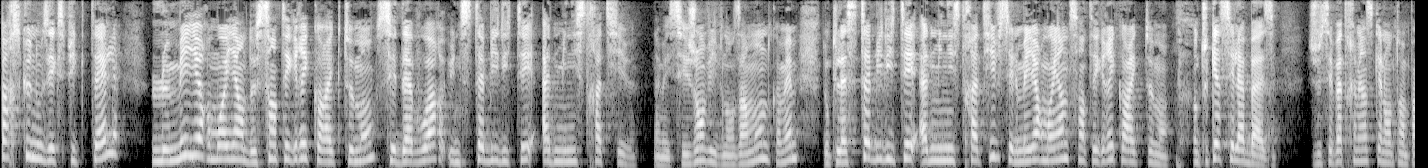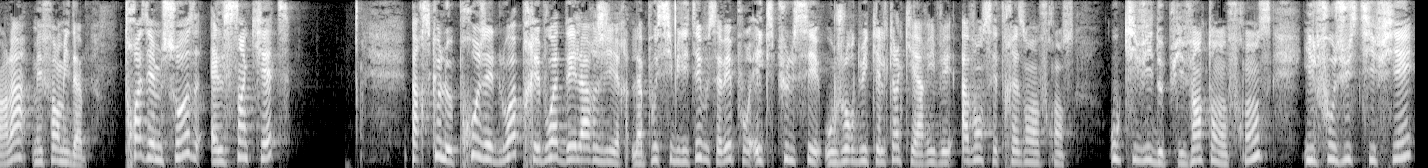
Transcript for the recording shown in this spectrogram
Parce que, nous explique-t-elle, le meilleur moyen de s'intégrer correctement, c'est d'avoir une stabilité administrative. Non mais ces gens vivent dans un monde quand même. Donc la stabilité administrative, c'est le meilleur moyen de s'intégrer correctement. En tout cas, c'est la base. Je ne sais pas très bien ce qu'elle entend par là, mais formidable. Troisième chose, elle s'inquiète parce que le projet de loi prévoit d'élargir la possibilité, vous savez, pour expulser aujourd'hui quelqu'un qui est arrivé avant ses 13 ans en France ou qui vit depuis 20 ans en France, il faut justifier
